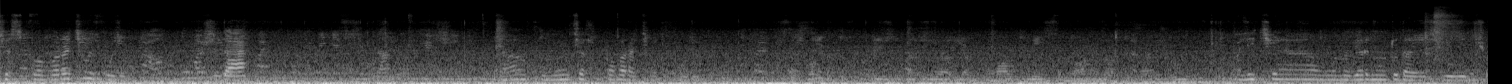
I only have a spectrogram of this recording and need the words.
сейчас поворачивать будем? Да. Да. Да, мы сейчас поворачивать будем. Полетел, наверное, туда, если не вижу.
